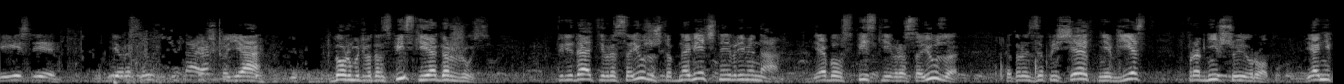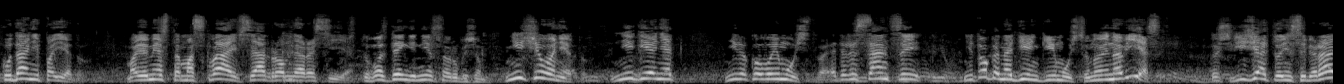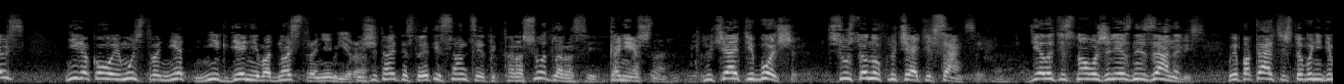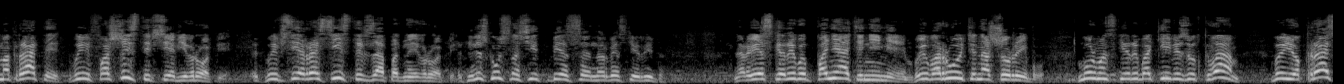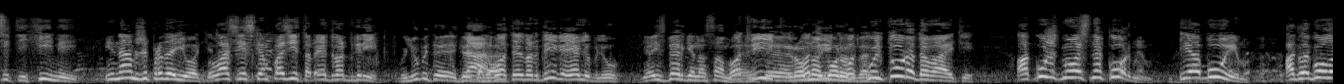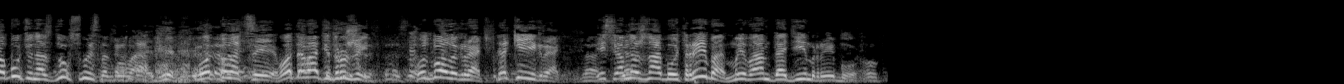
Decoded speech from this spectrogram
И если Евросоюз считает, что я должен быть в этом списке, я горжусь. Передать Евросоюзу, чтобы на вечные времена я был в списке Евросоюза, который запрещает мне въезд в прогнившую Европу. Я никуда не поеду. Мое место Москва и вся огромная Россия. У вас деньги нет за рубежом. Ничего нету. Ни денег, никакого имущества. Это же санкции не только на деньги и имущество, но и на въезд. То есть въезжать туда не собираюсь, никакого имущества нет нигде, ни в одной стране мира. Вы считаете, что эти санкции это хорошо для России? Конечно. Включайте больше. Всю страну включайте в санкции. Делайте снова железный занавес. Вы покажете, что вы не демократы, вы фашисты все в Европе. Вы все расисты в Западной Европе. Невкусно сидеть без э, норвежской рыбы. Норвежской рыбы понятия не имеем. Вы воруете нашу рыбу. Мурманские рыбаки везут к вам, вы ее красите химией и нам же продаете. У вас есть композитор Эдвард Грик. Вы любите Грека, Да, вот Эдвард Грига я люблю. Я из Бергена сам. Вот Это видите, вот, родной видите, город. вот культура давайте. А кушать мы вас накормим и обуем. А глагол «обуть» у нас в двух смыслах бывает. Вот молодцы. Вот давайте дружить. Футбол играть, в хоккей играть. Если вам нужна будет рыба, мы вам дадим рыбу.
